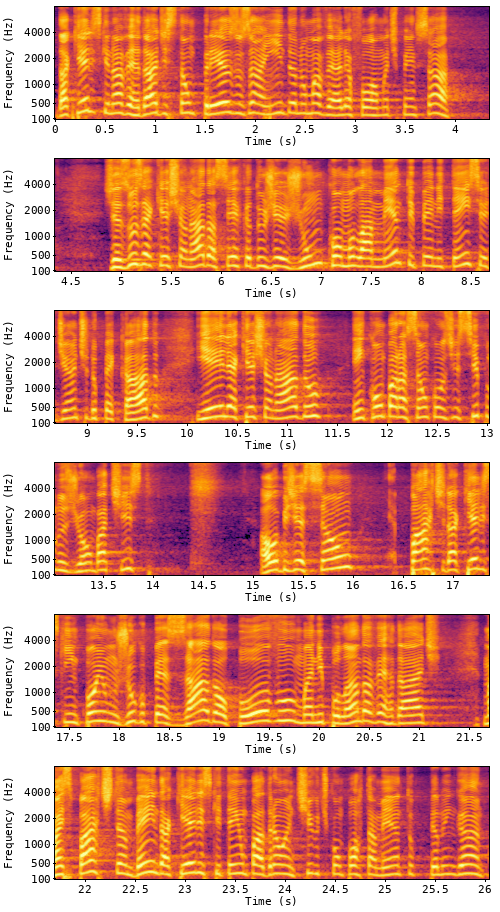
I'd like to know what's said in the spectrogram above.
daqueles que, na verdade, estão presos ainda numa velha forma de pensar. Jesus é questionado acerca do jejum como lamento e penitência diante do pecado, e ele é questionado em comparação com os discípulos de João Batista. A objeção parte daqueles que impõem um jugo pesado ao povo, manipulando a verdade, mas parte também daqueles que têm um padrão antigo de comportamento pelo engano.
